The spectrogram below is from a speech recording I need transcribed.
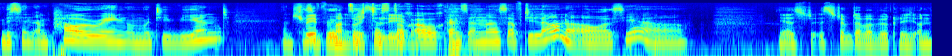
ein bisschen empowering und motivierend, dann schwebt man sich das Leben. doch auch ganz anders auf die Laune aus, ja. Ja, es, es, stimmt aber wirklich. Und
